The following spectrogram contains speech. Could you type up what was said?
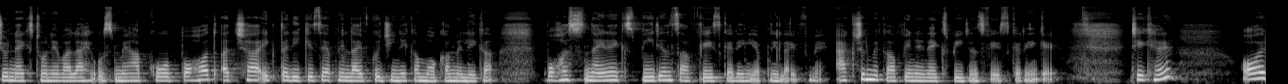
जो नेक्स्ट होने वाला है, उसमें आपको बहुत अच्छा एक तरीके से अपनी लाइफ को जीने का मौका मिलेगा। बहुत नए नए एक्सपीरियंस आप फेस करेंगे अपनी लाइफ में। एक्चुअल में काफ़ी नए नए एक्सपीरियंस फेस करेंगे। ठीक है? और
